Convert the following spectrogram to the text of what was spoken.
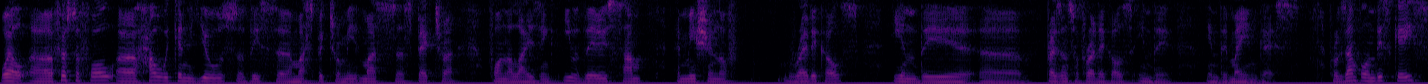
Well, uh, first of all, uh, how we can use this uh, mass, mass uh, spectra for analyzing if there is some emission of radicals in the uh, presence of radicals in the in the main gas. For example, in this case,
